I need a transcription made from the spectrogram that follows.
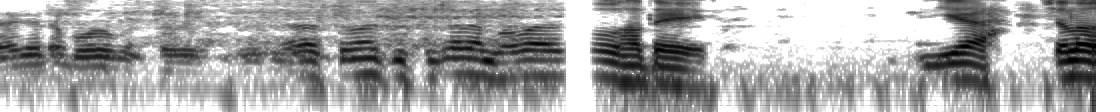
জায়গাটা বড় করতে হবে। ও হাতে। ইয়া চলো।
